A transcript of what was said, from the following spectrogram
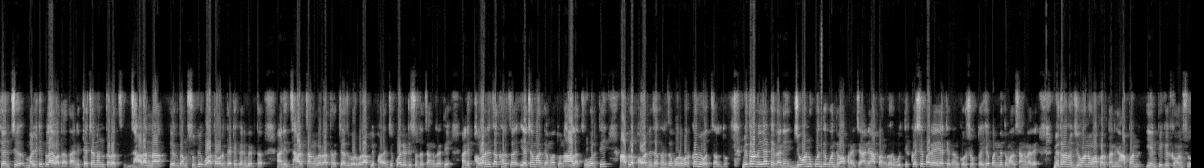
त्यांचे मल्टिप्लाय होतात आणि त्याच्यानंतरच झाडांना एकदम सुपीक वातावरण त्या ठिकाणी भेटतं आणि झाड चांगलं राहतं. त्याचबरोबर आपली फळांची क्वालिटी सुद्धा चांगली राहते आणि फवारणीचा खर्च याच्या माध्यमातून आलाच. वरती आपला फवारणीचा खर्च बरोबर कमी होत चालतो. मित्रांनो या ठिकाणी जीवाणू कोणते कोणते वापरायचे आणि आपण घरगुती कसे पर्याय या ठिकाणी करू शकतो हे पण मी तुम्हाला सांगणार आहे. मित्रांनो जीवाणू वापरताना आपण एनपीके कॉन्सो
